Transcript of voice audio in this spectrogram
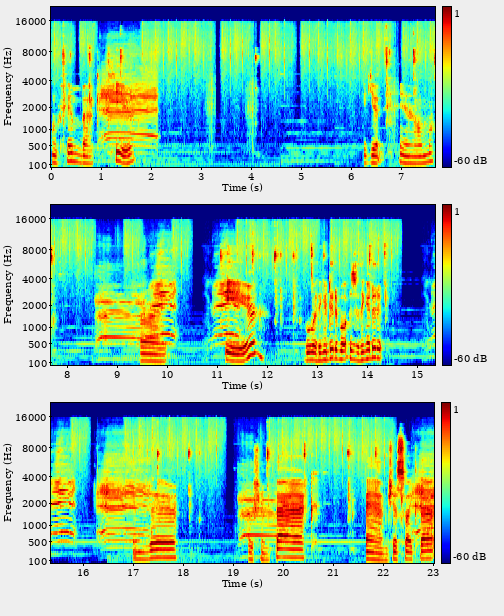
Move him back here. To get him right here. Oh, I think I did it, boys. I think I did it. in there. Push him back. Bam, just like that.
